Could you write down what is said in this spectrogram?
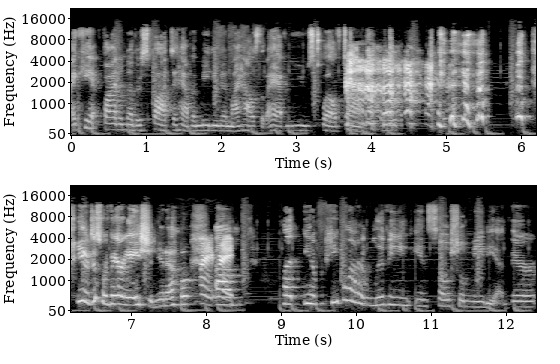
I can't find another spot to have a meeting in my house that I haven't used 12 times. you know, just for variation, you know. Right, right. Um, but you know, people are living in social media. They're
